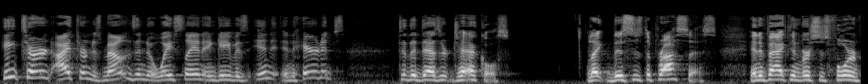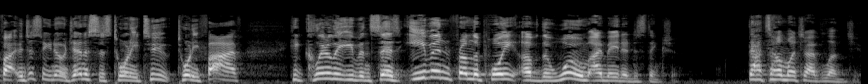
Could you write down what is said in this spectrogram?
He turned, I turned his mountains into a wasteland and gave his in, inheritance to the desert jackals. Like this is the process. And in fact, in verses 4 and 5, and just so you know, in Genesis 22, 25, he clearly even says, even from the point of the womb, I made a distinction. That's how much I've loved you.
